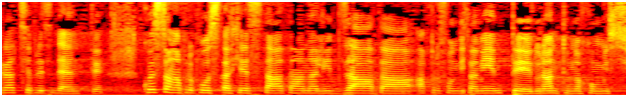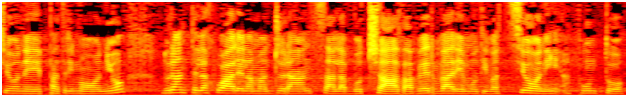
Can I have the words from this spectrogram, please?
Grazie Presidente. Questa è una proposta che è stata analizzata approfonditamente durante una commissione patrimonio, durante la quale la maggioranza l'ha bocciata per varie motivazioni, appunto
